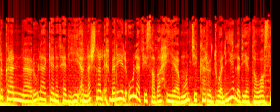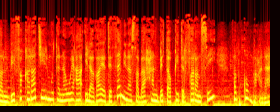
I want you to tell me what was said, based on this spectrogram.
شكرا رولا. كانت هذه النشرة الإخبارية الأولى في صباح مونتي كارلو الدولي الذي يتواصل بفقراته المتنوعة إلى غاية الثامنة صباحا بالتوقيت الفرنسي. فابقوا معنا.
